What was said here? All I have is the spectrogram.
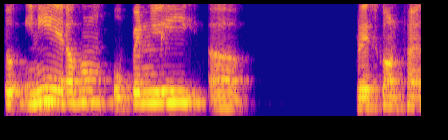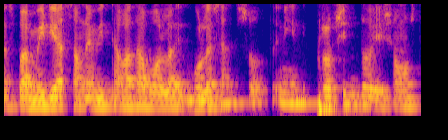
তো ইনি এরকম ওপেনলি প্রেস কনফারেন্স বা মিডিয়ার সামনে মিথ্যা কথা বলে বলেছেন। সো তিনি প্রসিদ্ধ এই সমস্ত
